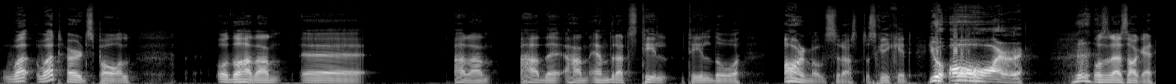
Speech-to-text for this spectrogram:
What, what hurts Paul? Och då hade han, eh, hade han, hade han ändrats till, till då Arnolds röst och skrikit You whore! och sådana saker.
